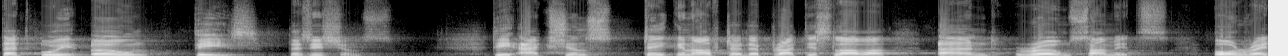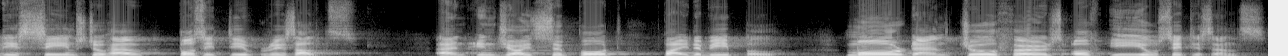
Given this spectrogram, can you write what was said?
that we own these decisions. The actions taken after the Bratislava and Rome summits already seems to have positive results and enjoys support by the people. More than two-thirds of EU citizens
